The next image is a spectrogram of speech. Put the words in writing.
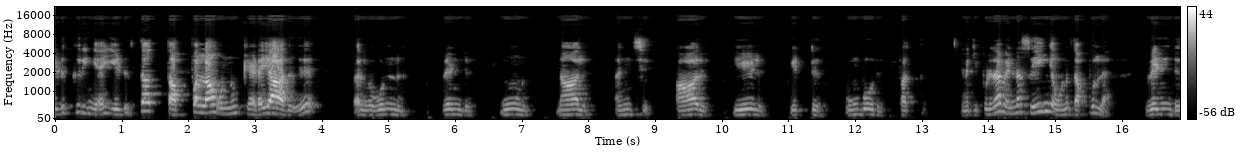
எடுக்கிறீங்க எடுத்தா தப்பெல்லாம் ஒன்றும் கிடையாது. பாருங்க ஒன்று ரெண்டு மூணு நாலு அஞ்சு ஆறு ஏழு எட்டு ஒன்பது பத்து. எனக்கு இப்படிதான் வேணா செய்யுங்க ஒன்றும் தப்பு இல்லை ரெண்டு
